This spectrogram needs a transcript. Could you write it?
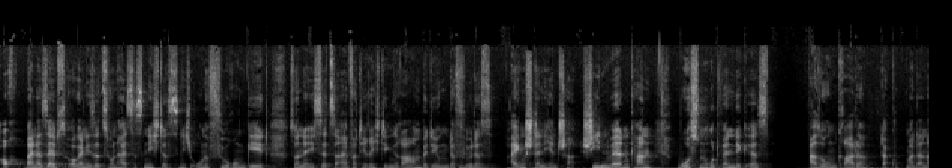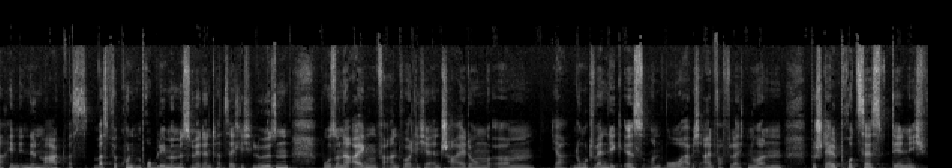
Auch bei einer Selbstorganisation heißt es nicht, dass es nicht ohne Führung geht, sondern ich setze einfach die richtigen Rahmenbedingungen dafür, mhm. dass eigenständig entschieden werden kann, wo es notwendig ist. Also und gerade da guckt man danach hin in den Markt, was, was für Kundenprobleme müssen wir denn tatsächlich lösen, wo so eine eigenverantwortliche Entscheidung ähm, ja, notwendig ist und wo habe ich einfach vielleicht nur einen Bestellprozess, den ich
